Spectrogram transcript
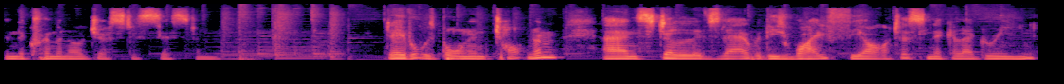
in the criminal justice system. David was born in Tottenham and still lives there with his wife, the artist Nicola Green,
